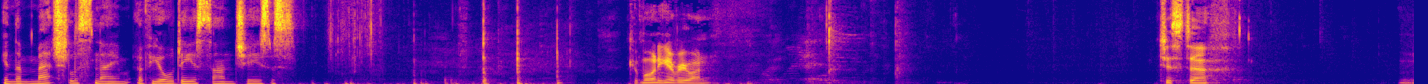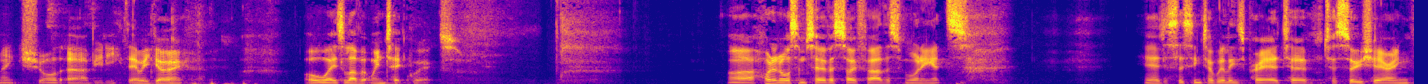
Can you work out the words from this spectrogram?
in the matchless name of your dear Son, Jesus. Good morning, everyone. Just uh, make sure that, ah, beauty, there we go. Always love it when tech works. Oh, what an awesome service so far this morning. It's, yeah, just listening to Willie's prayer, to, to Sue sharing.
